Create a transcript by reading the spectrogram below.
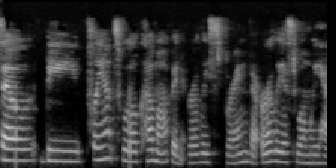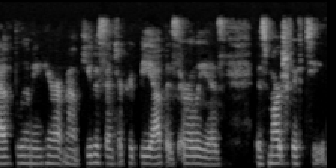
So the plants will come up in early spring. The earliest one we have blooming here at Mount Cuba Center could be up as early as, as March 15th.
